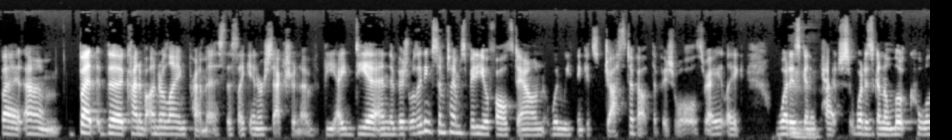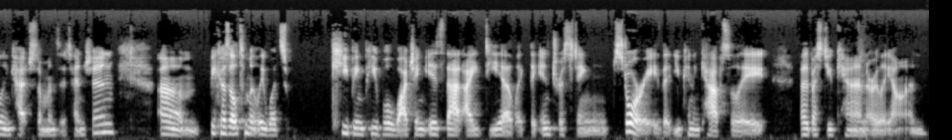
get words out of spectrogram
but um, but the kind of underlying premise, this like intersection of the idea and the visuals. I think sometimes video falls down when we think it's just about the visuals, right? Like what is mm. going to catch, what is going to look cool and catch someone's attention, um, because ultimately, what's keeping people watching is that idea, like the interesting story that you can encapsulate as best you can early on.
